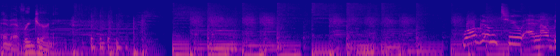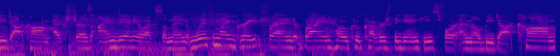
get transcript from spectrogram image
in every journey. Welcome to MLB.com Extras. I'm Danielle Wexelman with my great friend Bryan Hoch, who covers the Yankees for MLB.com.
